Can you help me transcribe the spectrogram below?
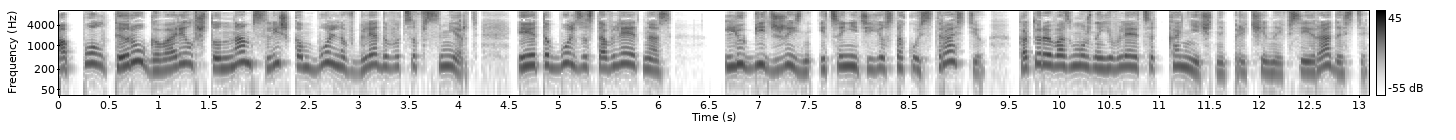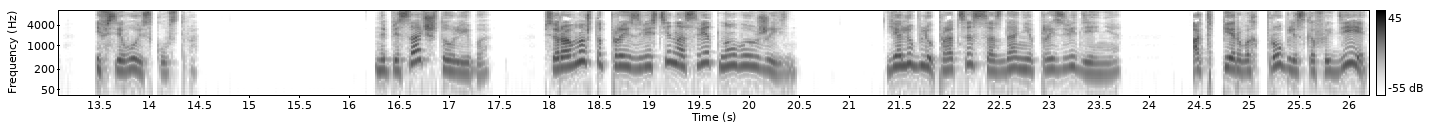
А Пол Теру говорил, что нам слишком больно вглядываться в смерть, и эта боль заставляет нас любить жизнь и ценить ее с такой страстью, которая, возможно, является конечной причиной всей радости и всего искусства. Написать что-либо — все равно, что произвести на свет новую жизнь. Я люблю процесс создания произведения. От первых проблесков идеи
